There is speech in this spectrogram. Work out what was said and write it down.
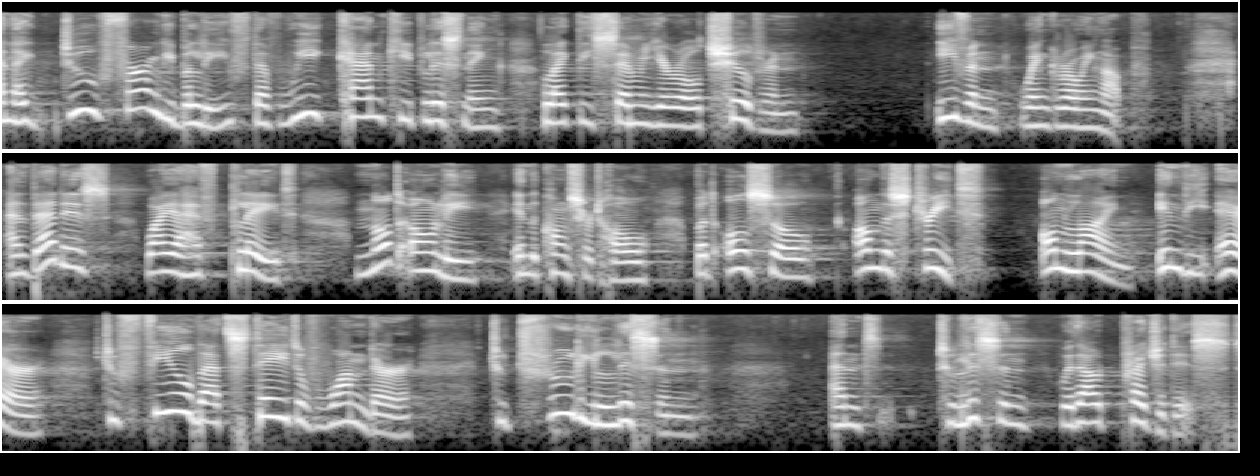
And I do firmly believe that we can keep listening like these seven year old children, even when growing up. And that is why I have played not only in the concert hall, but also on the street, online, in the air, to feel that state of wonder, to truly listen, and to listen without prejudice.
